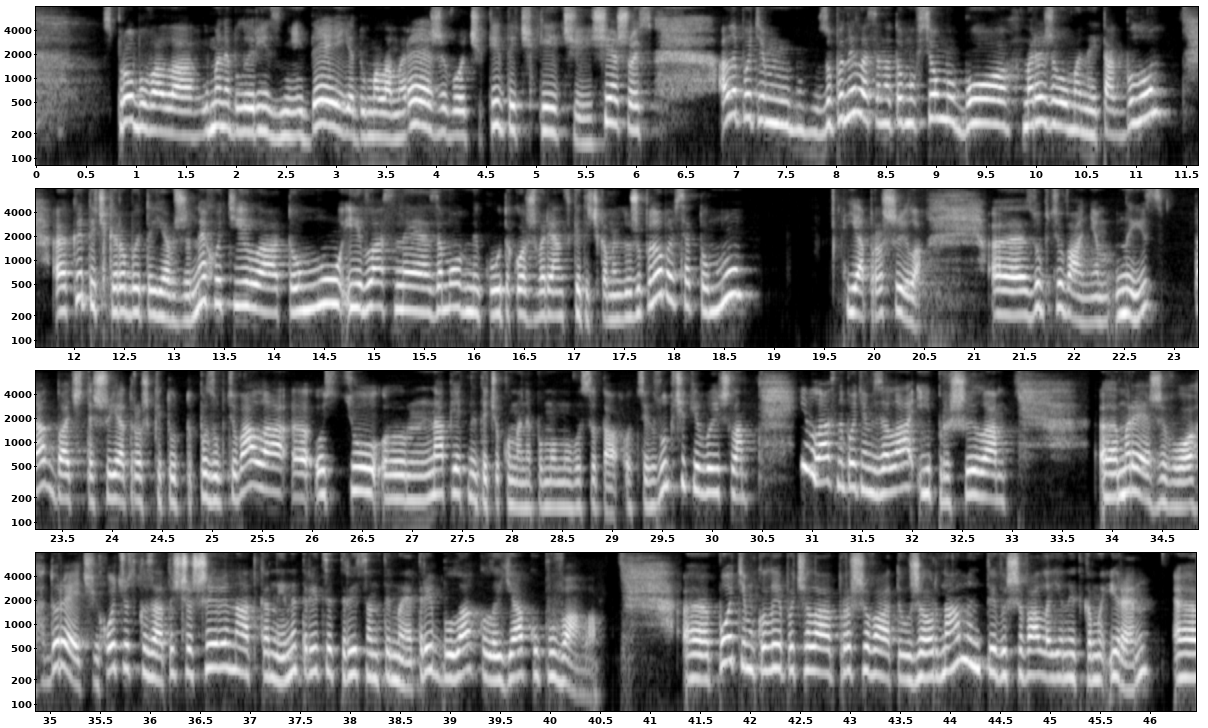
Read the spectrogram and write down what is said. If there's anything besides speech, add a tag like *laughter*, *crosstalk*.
Спробувала, у мене були різні ідеї, я думала мереживо, чи китички, чи ще щось. Але потім зупинилася на тому всьому, бо мереживо у мене і так було. Китички робити я вже не хотіла, тому і, власне, замовнику також варіант з китичками не дуже подобався, тому я прошила е, зубцюванням низ. Так, бачите, що я трошки тут позубцювала е, ось цю на 5 ниточок у мене, по-моєму, висота оцих зубчиків вийшла. І, власне, потім взяла і пришила е, мереживо. До речі, хочу сказати, що ширина тканини 33 см була, коли я купувала. Е, потім, коли я почала прошивати вже орнаменти, вишивала я нитками Ірен.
